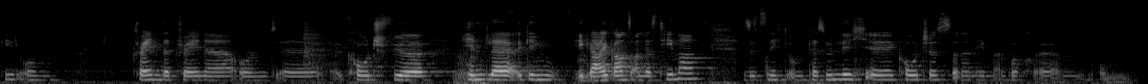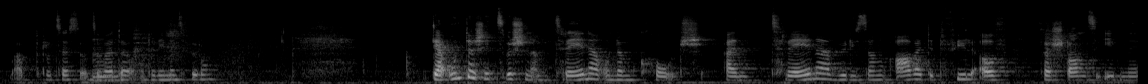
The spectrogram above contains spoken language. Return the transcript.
viel um Train the Trainer und äh, Coach für Händler ging, egal, mhm. ganz anderes Thema. Also jetzt nicht um persönlich äh, Coaches, sondern eben einfach ähm, um Prozesse und mhm. so weiter, Unternehmensführung. Der Unterschied zwischen einem Trainer und einem Coach. Ein Trainer, würde ich sagen, arbeitet viel auf Verstandsebene.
